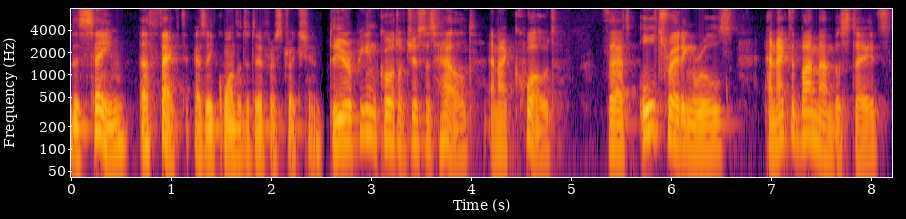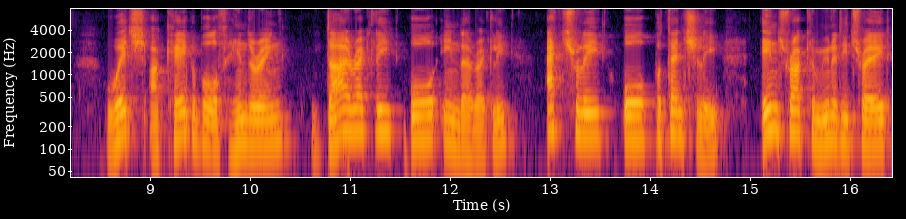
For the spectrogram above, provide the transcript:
the same effect as a quantitative restriction. The European Court of Justice held, and I quote, that all trading rules enacted by member states which are capable of hindering, directly or indirectly, actually or potentially, intra-community trade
